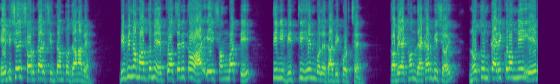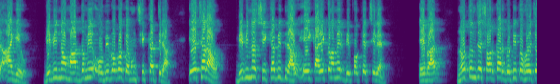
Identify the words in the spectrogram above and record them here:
এই বিষয়ে সরকার সিদ্ধান্ত জানাবেন। বিভিন্ন মাধ্যমে প্রচারিত হওয়া এই সংবাদটি তিনি ভিত্তিহীন বলে দাবি করছেন। তবে এখন দেখার বিষয়, নতুন কারিকুলাম নিয়ে এর আগেও। বিভিন্ন মাধ্যমে অভিভাবক এবং শিক্ষার্থীরা। এছাড়াও বিভিন্ন শিক্ষাবিদরাও এই কারিকুলামের বিপক্ষে ছিলেন। এবার নতুন যে সরকার গঠিত হয়েছে,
